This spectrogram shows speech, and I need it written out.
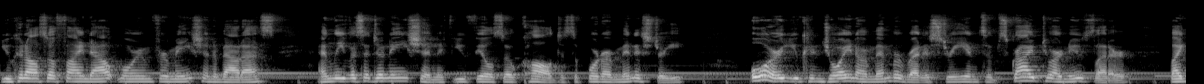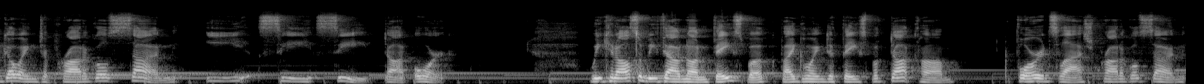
You can also find out more information about us and leave us a donation if you feel so called to support our ministry, or you can join our member registry and subscribe to our newsletter by going to prodigalsonecc.org. We can also be found on Facebook by going to facebook.com forward slash prodigal son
